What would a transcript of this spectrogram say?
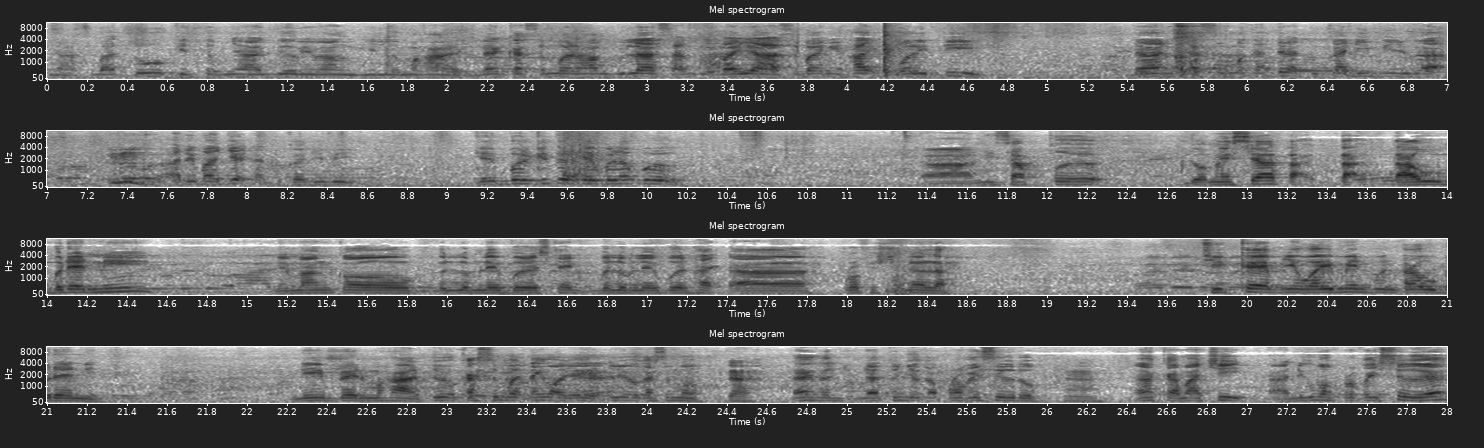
Nah, sebab tu kita punya harga memang gila mahal dan customer alhamdulillah sanggup bayar sebab ni high quality. Dan customer kata nak tukar DB juga. Ada bajet nak tukar DB. Kabel kita kabel apa? Ha, ni siapa duduk Malaysia tak tak tahu brand ni memang kau belum level stand, belum level high, uh, professional lah. Cikai punya Wyman pun tahu brand ni. Ni brand mahal. Tunjuk customer tengok je, tunjuk customer. Dah. Eh, dah tunjuk kat profesor tu. Ha. Ha. kat makcik. Ha, ni rumah profesor eh.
